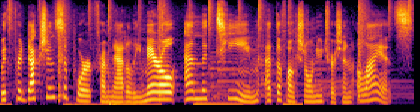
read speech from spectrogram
with production support from Natalie Merrill and the team at the Functional Nutrition Alliance.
